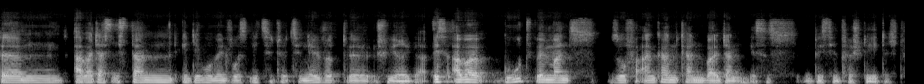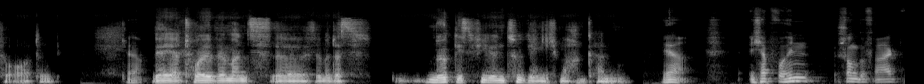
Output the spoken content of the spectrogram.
Ähm, aber das ist dann in dem Moment, wo es institutionell wird, äh, schwieriger. Ist aber gut, wenn man es so verankern kann, weil dann ist es ein bisschen verstetigt vor Ort. Und ja. wäre ja toll, wenn man es, äh, wenn man das möglichst vielen zugänglich machen kann. Ja, ich habe vorhin schon gefragt,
